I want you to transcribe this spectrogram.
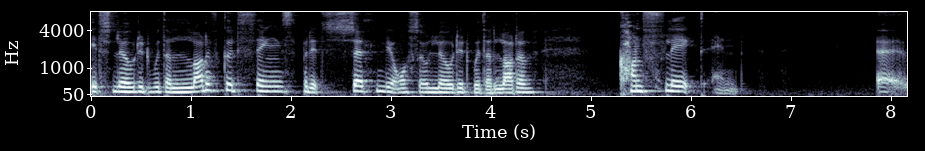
it's loaded with a lot of good things, but it's certainly also loaded with a lot of conflict and uh,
